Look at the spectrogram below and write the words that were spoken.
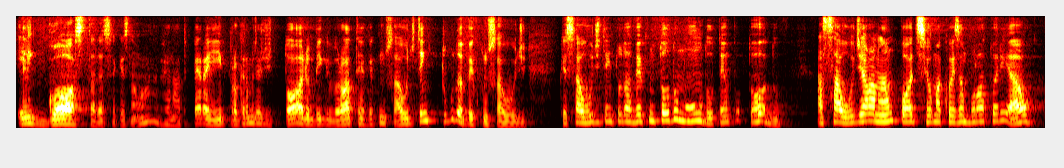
Ele gosta dessa questão. Ah, Renato, peraí, programa de auditório, Big Brother tem a ver com saúde, tem tudo a ver com saúde. Porque saúde tem tudo a ver com todo mundo, o tempo todo. A saúde ela não pode ser uma coisa ambulatorial.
